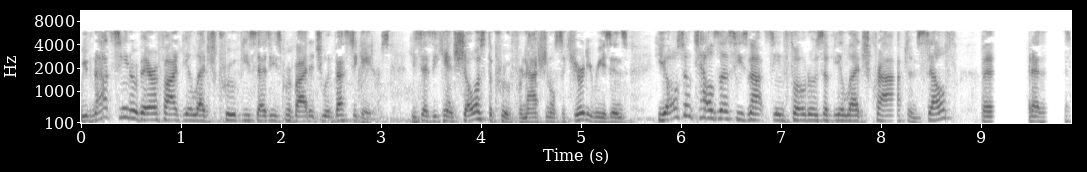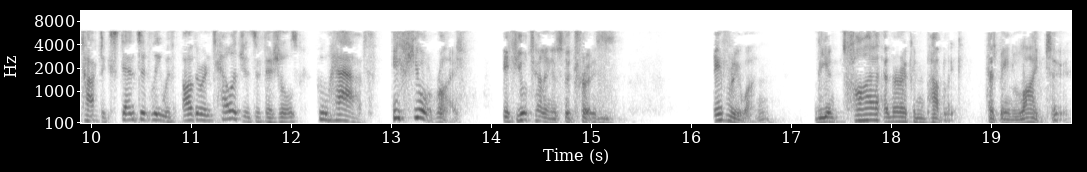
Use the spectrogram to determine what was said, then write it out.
We've not seen or verified the alleged proof he says he's provided to investigators. He says he can't show us the proof for national security reasons. He also tells us he's not seen photos of the alleged craft himself, but has talked extensively with other intelligence officials who have. If you're right, if you're telling us the truth, everyone, the entire American public, has been lied to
